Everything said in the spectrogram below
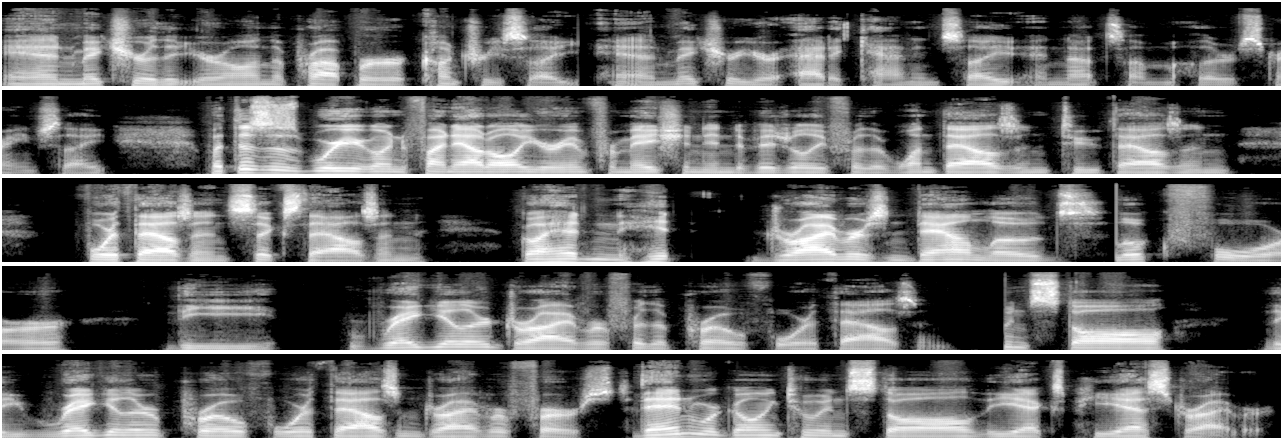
and make sure that you're on the proper country site and make sure you're at a Canon site and not some other strange site. But this is where you're going to find out all your information individually for the 1000, 2000, 4000, and 6000. Go ahead and hit drivers and downloads. Look for the regular driver for the Pro 4000. Install the regular Pro 4000 driver first. Then we're going to install the XPS driver.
